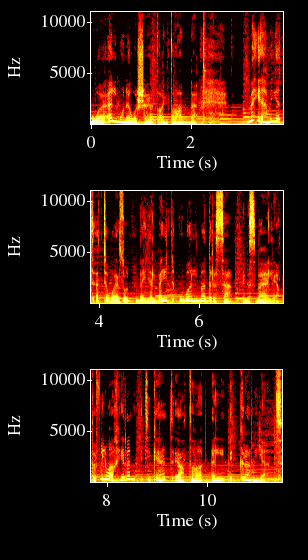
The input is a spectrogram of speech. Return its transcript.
والمناوشات أيضا؟ ما هي أهمية التوازن بين البيت والمدرسة بالنسبة للطفل وأخيرا اتكات إعطاء الإكراميات.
